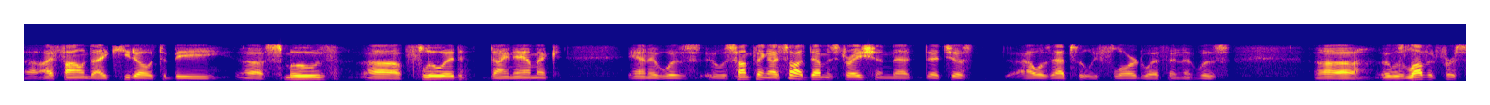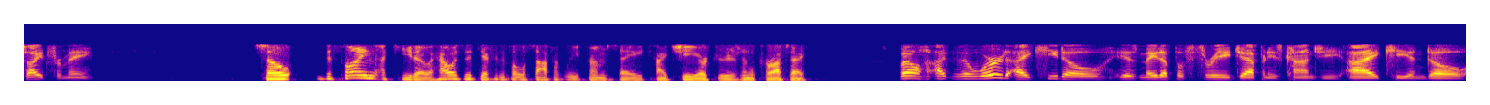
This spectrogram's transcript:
Uh, I found Aikido to be uh, smooth, uh, fluid, dynamic, and it was it was something. I saw a demonstration that that just I was absolutely floored with, and it was uh, it was love at first sight for me. So define Aikido. How is it different philosophically from, say, Tai Chi or traditional karate? Well, I, the word Aikido is made up of three Japanese kanji, I, Ki, and Do.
